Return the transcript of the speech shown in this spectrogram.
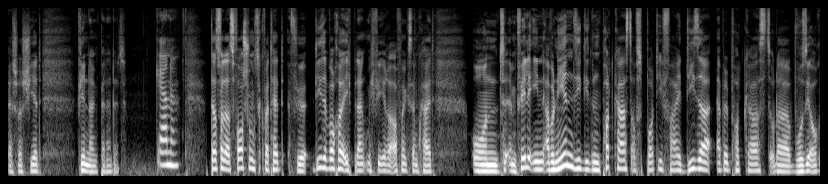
recherchiert. Vielen Dank, Bernadette. Gerne. Das war das Forschungsquartett für diese Woche. Ich bedanke mich für Ihre Aufmerksamkeit und empfehle Ihnen, abonnieren Sie diesen Podcast auf Spotify, dieser Apple Podcast oder wo Sie auch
